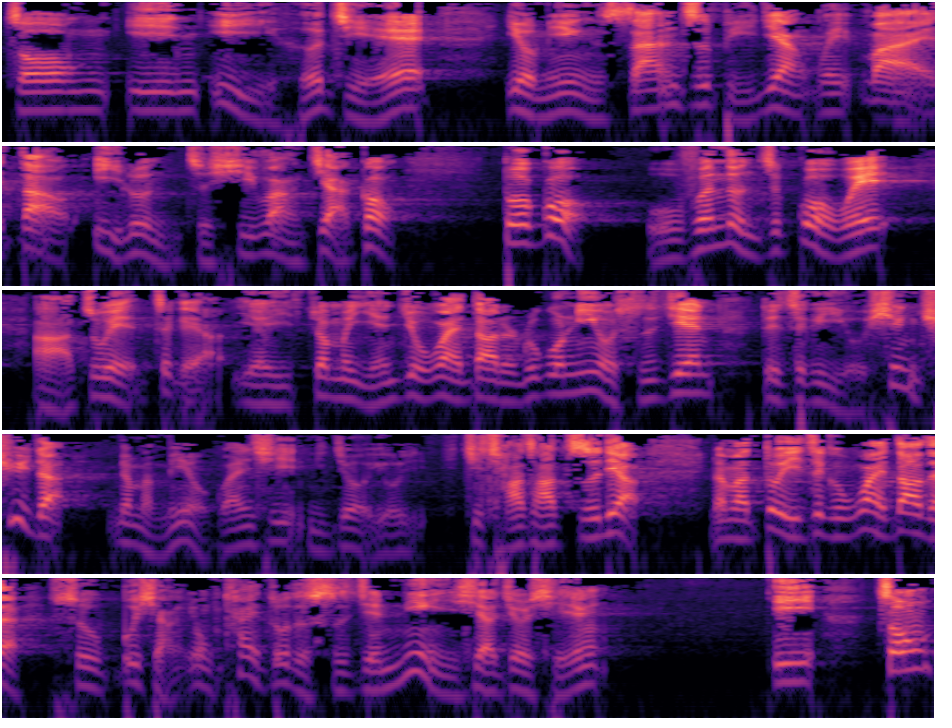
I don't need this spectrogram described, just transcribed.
中因义和解，又名三支比量为外道议论之希望架构，多过五分论之过为啊，诸位这个呀也专门研究外道的，如果你有时间对这个有兴趣的，那么没有关系，你就有去查查资料。那么对于这个外道的，是不想用太多的时间念一下就行。一中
